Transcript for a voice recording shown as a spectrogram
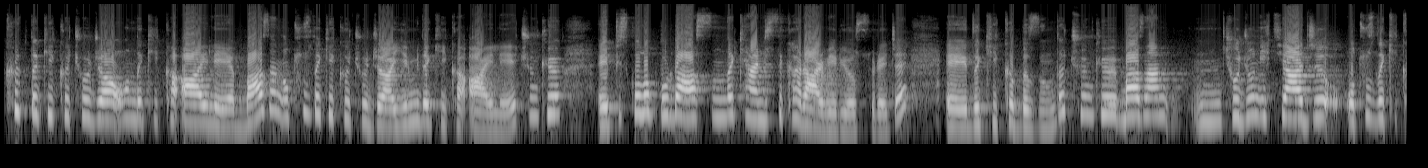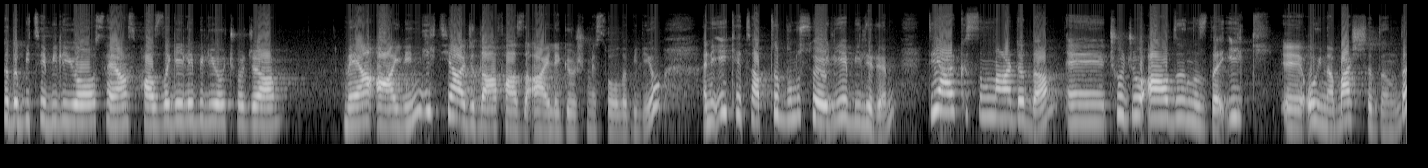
40 dakika çocuğa, 10 dakika aileye, bazen 30 dakika çocuğa, 20 dakika aileye. Çünkü e, psikolog burada aslında kendisi karar veriyor sürece e, dakika bazında. Çünkü bazen çocuğun ihtiyacı 30 dakikada bitebiliyor, seans fazla gelebiliyor çocuğa veya ailenin ihtiyacı daha fazla aile görüşmesi olabiliyor. Hani ilk etapta bunu söyleyebilirim. Diğer kısımlarda da e, çocuğu aldığınızda ilk e, oyuna başladığında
